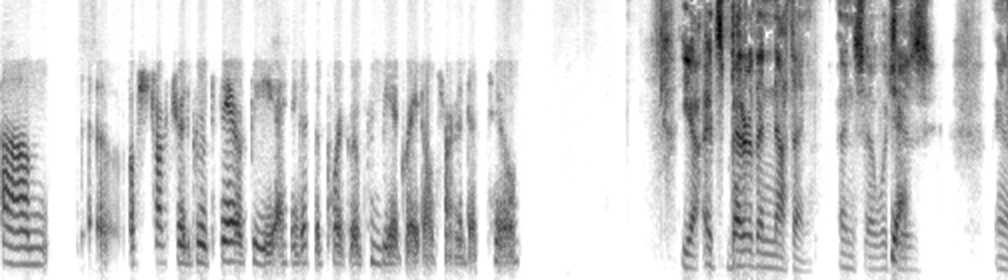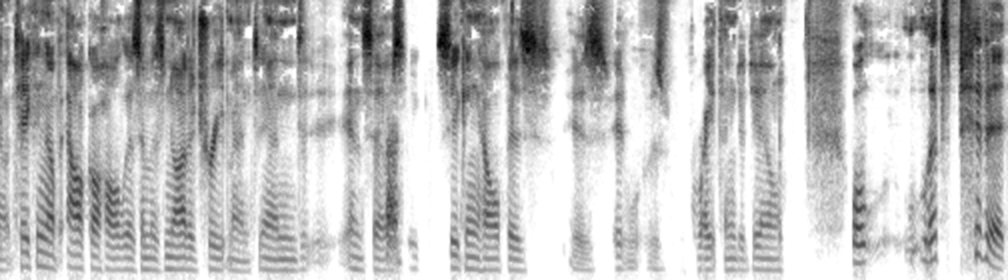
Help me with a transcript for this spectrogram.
um, of structured group therapy, I think a support group can be a great alternative too. Yeah, it's better than nothing, and so which is you know taking up alcoholism is not a treatment and and so sure. seeking help is is it was the right thing to do well let's pivot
